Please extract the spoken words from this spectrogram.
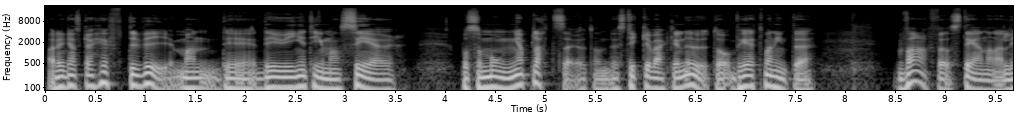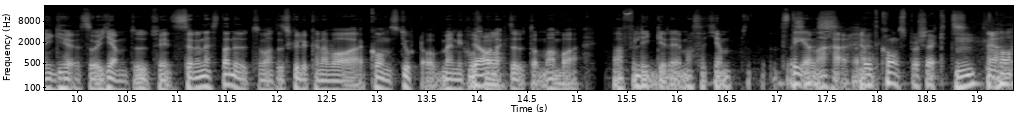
Ja, det är en ganska häftig vy. Man, det, det är ju ingenting man ser på så många platser utan det sticker verkligen ut och vet man inte varför stenarna ligger så jämnt ut så ser det nästan ut som att det skulle kunna vara konstgjort av människor ja. som har lagt ut dem. Man bara, varför ligger det en massa jämnt stenar Precis. här? Ja, det är ett konstprojekt. Mm. Ja.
